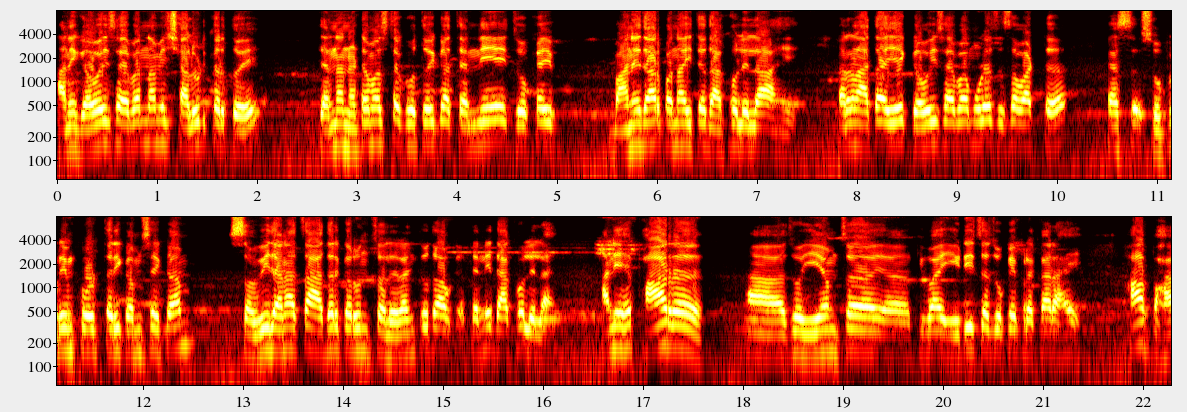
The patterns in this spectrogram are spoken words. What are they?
आणि गवई साहेबांना मी शालूट करतोय. त्यांना नटमस्तक होतोय का? त्यांनी जो काही बाणेदारपणा इथे दाखवलेला आहे. कारण आता एक गवई साहेबामुळेच असं वाटतं का सुप्रीम कोर्ट तरी कम से कम संविधानाचा आदर करून चालेल. आणि तो दाव- त्यांनी दाखवलेला आहे. आणि हे फार जो ईएमचा किंवा ईडीचा जो काही प्रकार आहे हा भा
